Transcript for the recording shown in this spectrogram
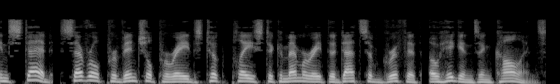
Instead, several provincial parades took place to commemorate the deaths of Griffith, O'Higgins and Collins.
